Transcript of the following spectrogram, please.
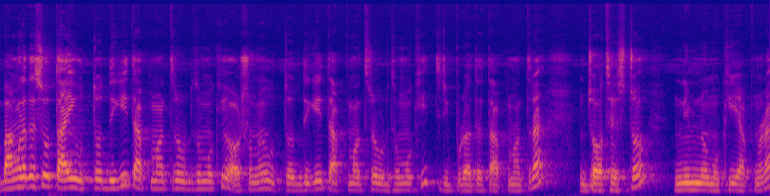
বাংলাদেশেও তাই উত্তর দিকেই তাপমাত্রা ঊর্ধ্বমুখী অসমে উত্তর দিকেই তাপমাত্রা ঊর্ধ্বমুখী, ত্রিপুরাতে তাপমাত্রা যথেষ্ট নিম্নমুখী আপনারা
